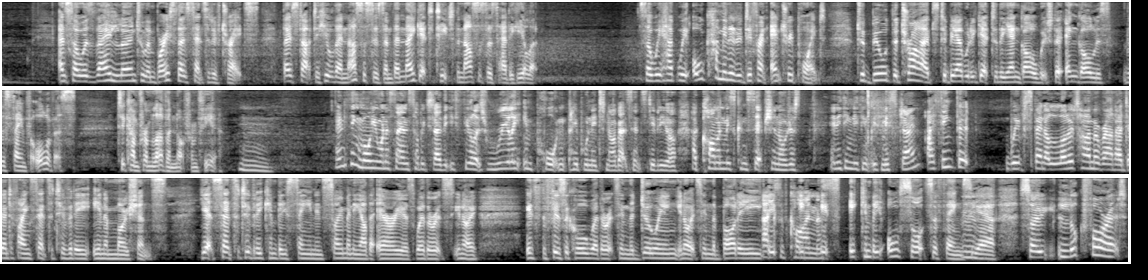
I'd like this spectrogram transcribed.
And so, as they learn to embrace those sensitive traits, they start to heal their narcissism, then they get to teach the narcissist how to heal it. So we have we all come in at a different entry point to build the tribes to be able to get to the end goal, which the end goal is the same for all of us, to come from love and not from fear. Hmm. Anything more you want to say on this topic today that you feel it's really important people need to know about sensitivity or a common misconception or just anything you think we've missed, Jane? I think that we've spent a lot of time around identifying sensitivity in emotions. Yet sensitivity can be seen in so many other areas, whether it's, you know, it's the physical, whether it's in the doing, you know, it's in the body. Acts of kindness. Mm. it's, it can be all sorts of things, yeah. So look for it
